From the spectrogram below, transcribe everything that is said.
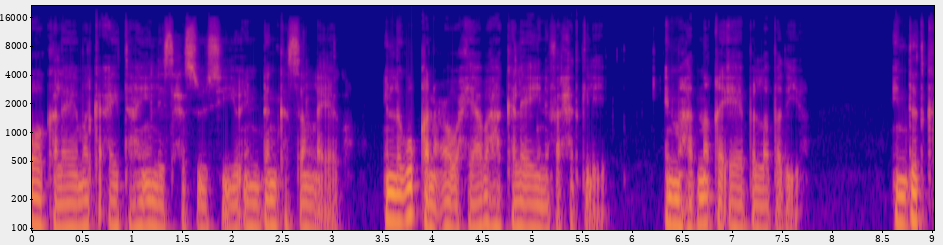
oo kale marka ay tahay in laisxasuusiyo in dhanka san la eego in lagu qanco waxyaabaha kale ayna farxad geliya in mahadnaqa eebba la badiyo in dadka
